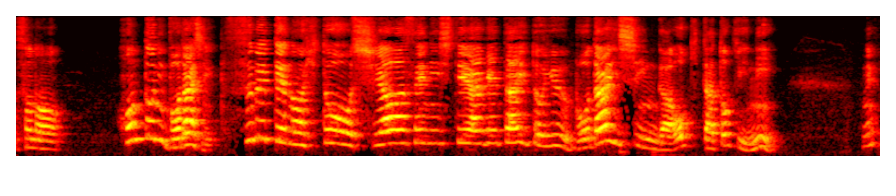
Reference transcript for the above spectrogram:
その本当に菩提心。全ての人を幸せにしてあげたいという菩提心が起きた時にね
